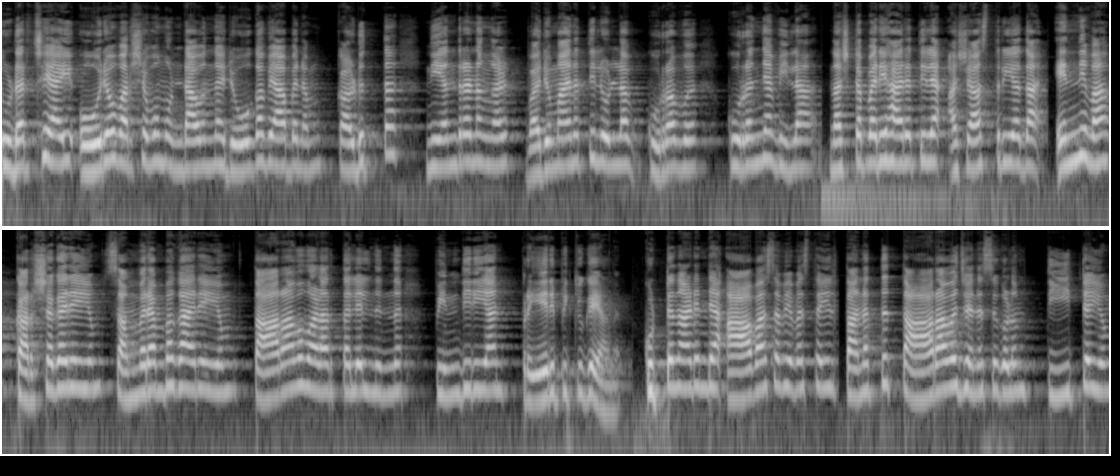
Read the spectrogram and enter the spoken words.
തുടർച്ചയായി ഓരോ വർഷവും ഉണ്ടാവുന്ന രോഗവ്യാപനം കടുത്ത നിയന്ത്രണങ്ങൾ വരുമാനത്തിലുള്ള കുറവ് കുറഞ്ഞ വില നഷ്ടപരിഹാരത്തിലെ അശാസ്ത്രീയത എന്നിവ കർഷകരെയും സംരംഭകാരെയും താറാവ് വളർത്തലിൽ നിന്ന് പിന്തിരിയാൻ പ്രേരിപ്പിക്കുകയാണ്. കുട്ടനാടിന്റെ ആവാസ വ്യവസ്ഥയിൽ തനത്ത് താറാവ് ജനസുകളും തീറ്റയും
